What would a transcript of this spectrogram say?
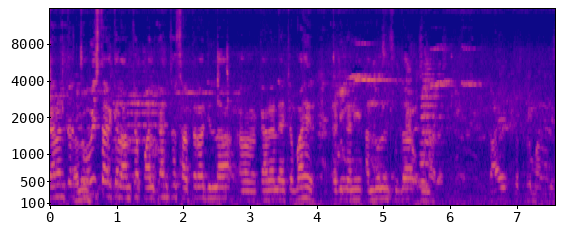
त्यानंतर चोवीस तारखेला आमच्या पालकांचं सातारा जिल्हा कार्यालयाच्या बाहेर त्या ठिकाणी आंदोलन सुद्धा होणार आहे. काय मागणी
